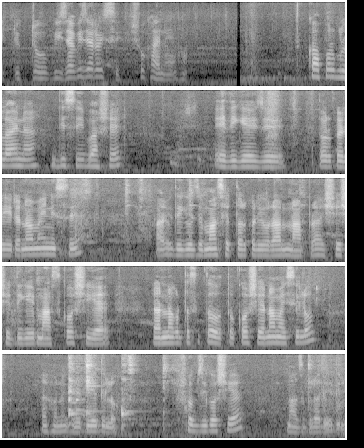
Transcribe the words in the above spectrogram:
একটু একটু ভিজা ভিজা রয়েছে শুকায় নাই এখন। কাপড়গুলো না দিছি বাসে এদিকে ওই যে তরকারি এটা নামাই নিচ্ছে আর ওইদিকে ওই যে মাছের তরকারিও রান্না প্রায় শেষের দিকে মাছ কষিয়ে রান্না করতেছে তো তো কষিয়ে নামাইছিল। এখন যে দিয়ে দিল সবজি কষিয়ে মাছগুলো দিয়ে দিল।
